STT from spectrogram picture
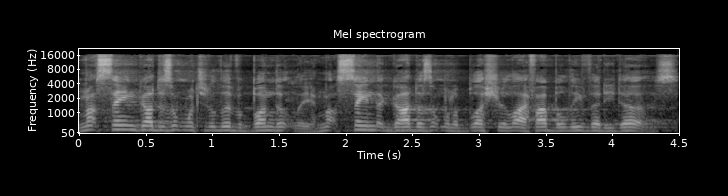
I'm not saying God doesn't want you to live abundantly. I'm not saying that God doesn't want to bless your life. I believe that He does.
